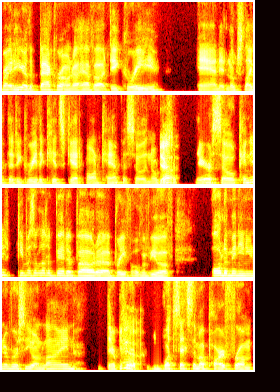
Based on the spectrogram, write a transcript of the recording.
right here, the background, I have a degree and it looks like the degree the kids get on campus. So no different there. So, can you give us a little bit about a brief overview of Old Dominion University Online, their yeah. program, what sets them apart from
